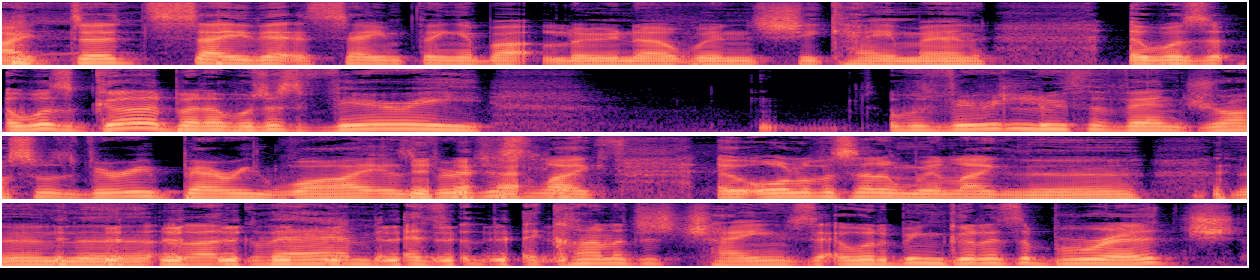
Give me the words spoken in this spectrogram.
I did say that same thing about Luna when she came in. It was it was good, but it was just very it was very Luther Vandross. It was very Barry White. It was very just like all of a sudden went like the, like that. It, it, kind of just changed. It would have been good as a bridge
